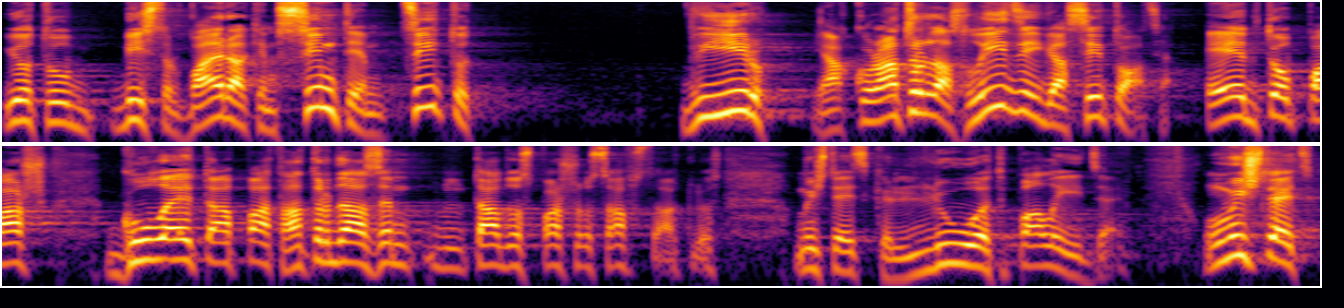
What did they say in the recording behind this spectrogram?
Jo tu biji ar vairākiem simtiem citu vīru, ja, kur atrodās līdzīgā situācijā. Ēda to pašu, gulēja tāpat, atradās zem tādos pašos apstākļos. Un viņš teica, ka ļoti palīdzēja. Un viņš teica,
